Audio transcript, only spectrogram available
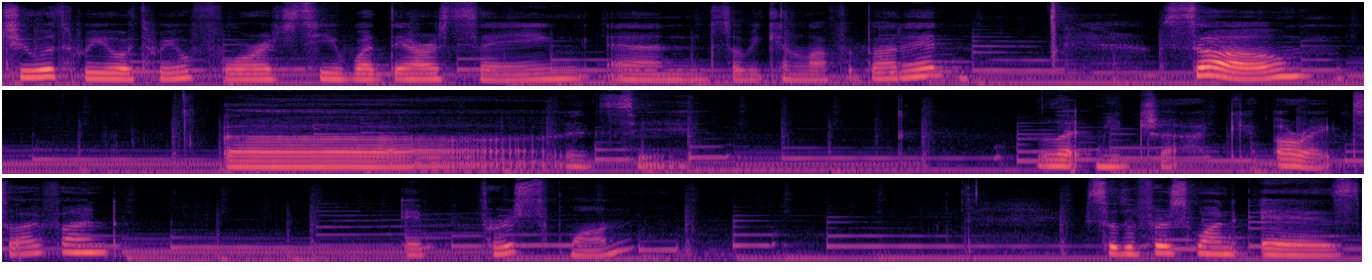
two or three or three or four to see what they are saying, and so we can laugh about it. So uh, let's see. Let me check. All right, so I find first one. So the first one is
